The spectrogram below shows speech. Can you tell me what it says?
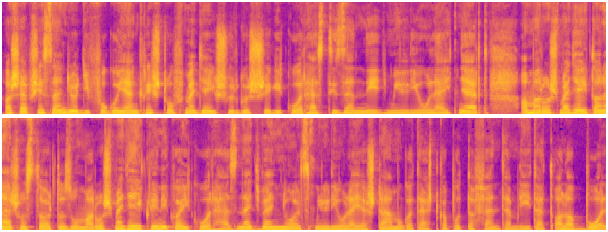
a Sepsi-Szentgyörgyi Fogolyán Kristóf megyei sürgősségi kórház 14 millió lejt nyert, a Maros megyei tanácshoz tartozó Maros Maros megyei klinikai kórház 48 millió lejes támogatást kapott a fent említett alapból.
